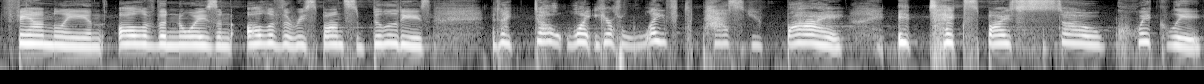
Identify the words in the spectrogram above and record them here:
family and all of the noise and all of the responsibilities. And I don't want your life to pass you by. It ticks by so quickly.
